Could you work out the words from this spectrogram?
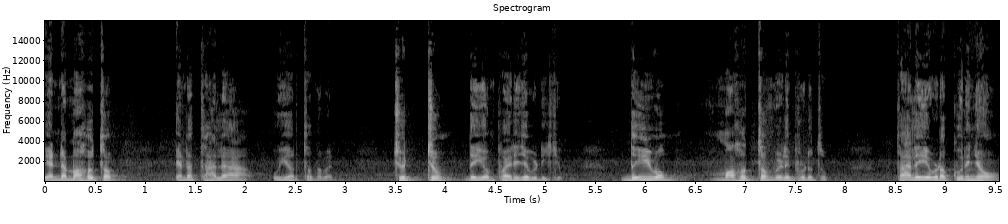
എന്റെ മഹത്വം എന്റെ തല ഉയർത്തുന്നവൻ. ചുറ്റും ദൈവം പരിച പിടിക്കും ദൈവം മഹത്വം വെളിപ്പെടുത്തും. തല എവിടെ കുനിഞ്ഞോ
